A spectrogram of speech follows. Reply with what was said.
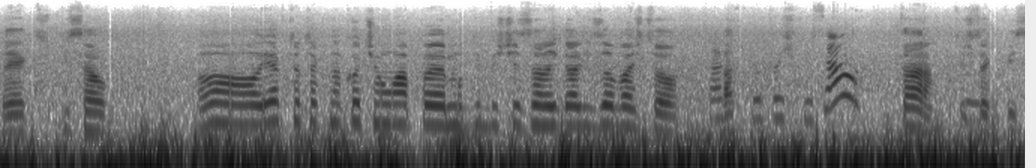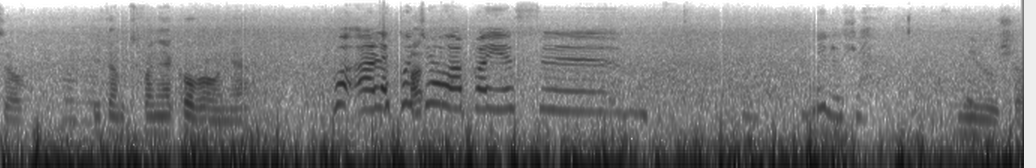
Tak jak pisał, o jak to tak na kocią łapę, moglibyście zalegalizować to. Tak, A, to ktoś pisał? tak, ktoś tak pisał. I tam cwaniakował, nie? Bo, ale kocia łapa jest... Yy... Milusia. Milusia.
